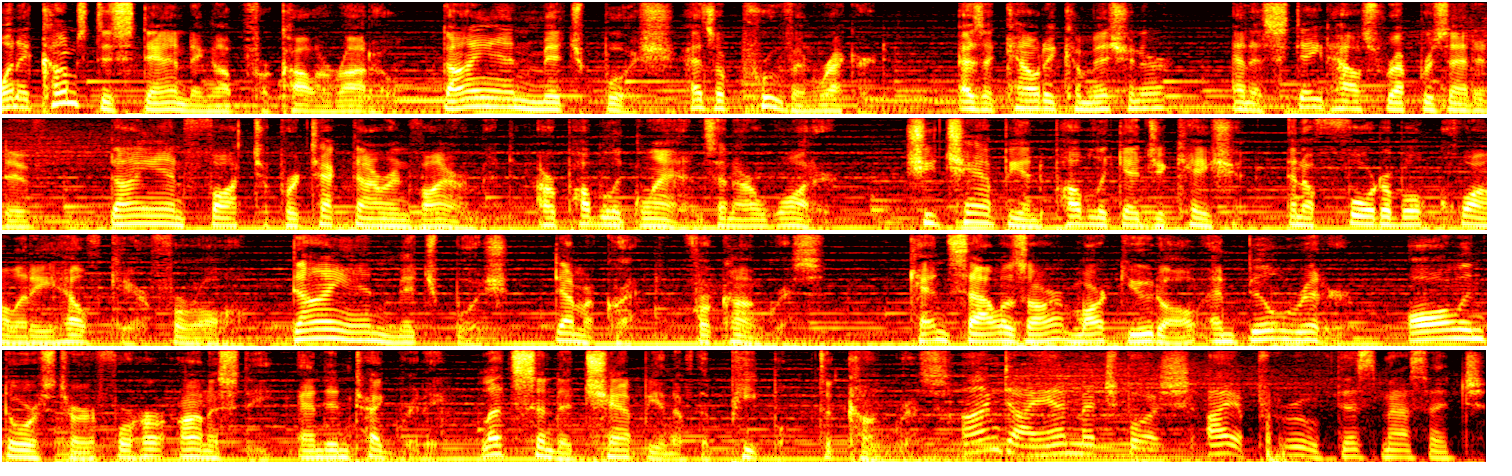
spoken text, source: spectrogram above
When it comes to standing up for Colorado, Diane Mitsch Bush has a proven record. As a county commissioner and a state house representative, Diane fought to protect our environment, our public lands, and our water. She championed public education and affordable quality health care for all. Diane Mitsch Bush, Democrat, for Congress. Ken Salazar, Mark Udall, and Bill Ritter all endorsed her for her honesty and integrity. Let's send a champion of the people to Congress. I'm Diane Mitsch Bush. I approve this message.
